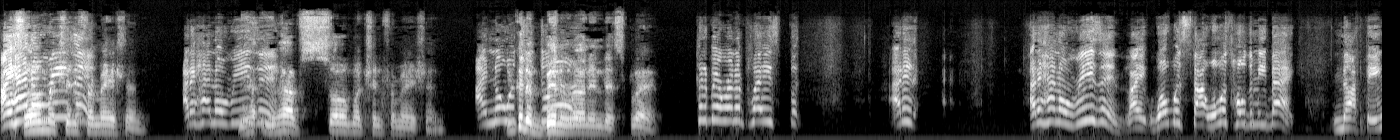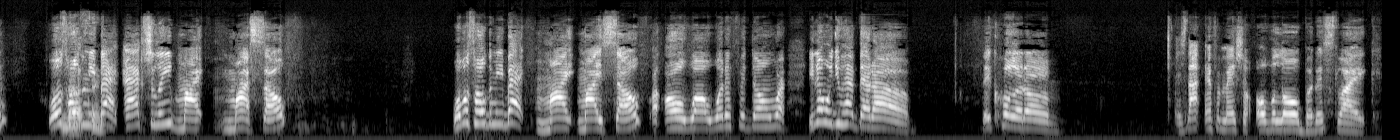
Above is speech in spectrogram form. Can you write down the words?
I had so no much reason. information. I didn't have no You, ha- reason. you have so much information. I know You could have been do. running this play. could have been running plays, but I didn't. I didn't have no reason. Like, what was stop? What was holding me back? Nothing. What was holding me back? Actually, my myself. What was holding me back? My myself. Oh well, what if it don't work? You know when you have that uh, they call it um, it's not information overload, but it's like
